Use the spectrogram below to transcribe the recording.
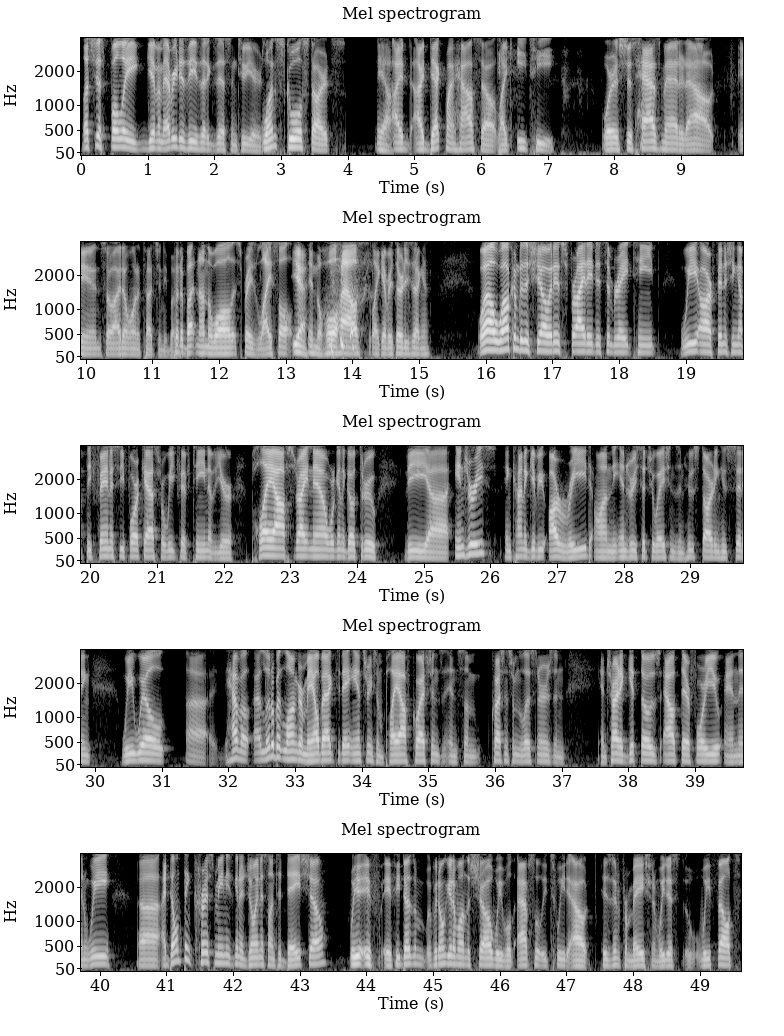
let's just fully give him every disease that exists in two years. Once school starts, yeah, I I deck my house out like ET, where it's just hazmated out, and so I don't want to touch anybody. put a button on the wall that sprays Lysol Yeah. in the whole house like every 30 seconds. Well, welcome to the show. It is Friday, December 18th. We are finishing up the fantasy forecast for week 15 of your playoffs right now. We're going to go through the uh, injuries and kind of give you our read on the injury situations and who's starting, who's sitting. We will uh, have a, a little bit longer mailbag today, answering some playoff questions and some questions from the listeners and and try to get those out there for you. And then we, uh, I don't think Chris Meaney's going to join us on today's show. we if if he doesn't if we don't get him on the show, we will absolutely tweet out his information. We just we felt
